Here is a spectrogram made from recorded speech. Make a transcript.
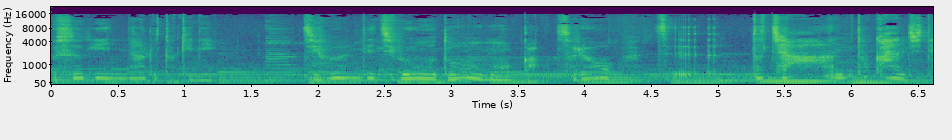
薄着になる時に自分で自分をどう思うかそれをずっとちゃんと感じて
